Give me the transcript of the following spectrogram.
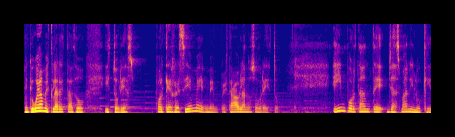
Aunque voy a mezclar estas dos historias, porque recién me, estaba hablando sobre esto. Es importante, Yasmani, lo que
